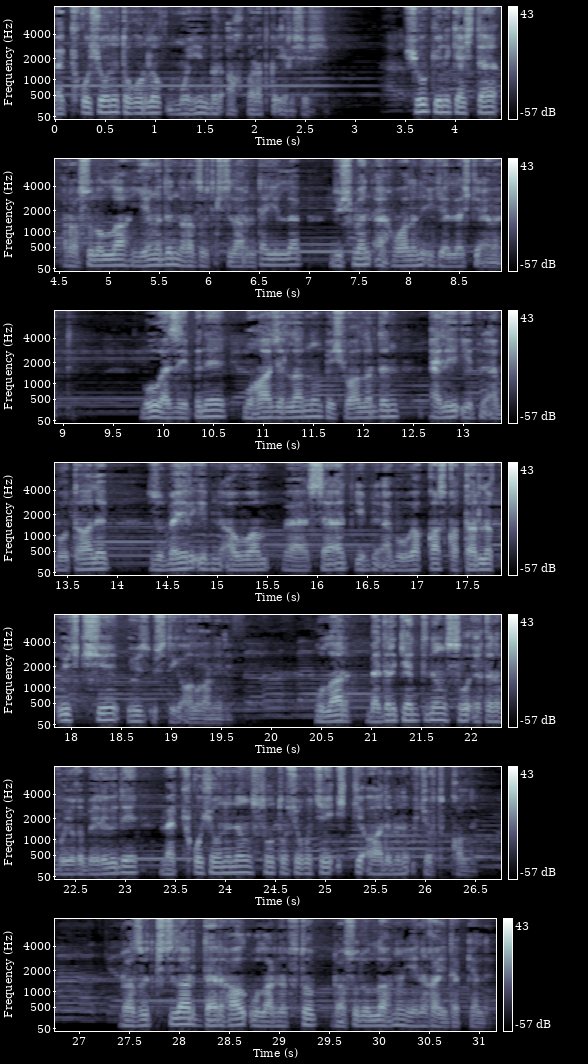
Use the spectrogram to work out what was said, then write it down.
makka qo'shuni to'g'riliq muhim bir axborotga erishish. Shu kuni kechda rasululloh yangidan razvedkichilarni tayinlab dushman ahvolini egallashga avatdi bu vazifani muhojirlarning peshvolaridan ali ibn abu tolib zubayr ibn avvom va saad ibn abu vaqqos qatorliq uch kishi o'z ustiga olgan edi. Ular badr kentining suv iqini bo'yiga edi makka qo'shonining suv to'shig'ichi ikki odamini uchirtib qoldi. Razvedkichilar darhol ularni tutib rasulullohning yeniga haydab keldi.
